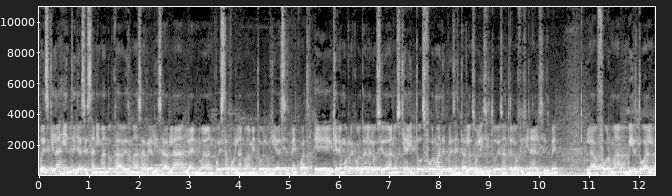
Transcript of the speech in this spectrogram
pues que la gente ya se está animando cada vez más a realizar la, nueva encuesta por la nueva metodología del CISBEN 4. Eh, queremos recordarle a los ciudadanos que hay dos formas de presentar las solicitudes ante la oficina del CISBEN. La forma virtual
